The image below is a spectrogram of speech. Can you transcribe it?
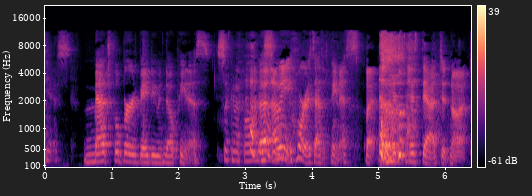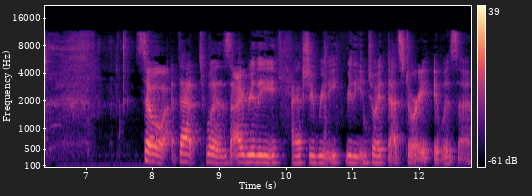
Yes. Magical bird baby with no penis. Sucking up all Uh, this. I mean, Horus has a penis, but his, his dad did not. So that was, I really, I actually really, really enjoyed that story. It was, uh,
